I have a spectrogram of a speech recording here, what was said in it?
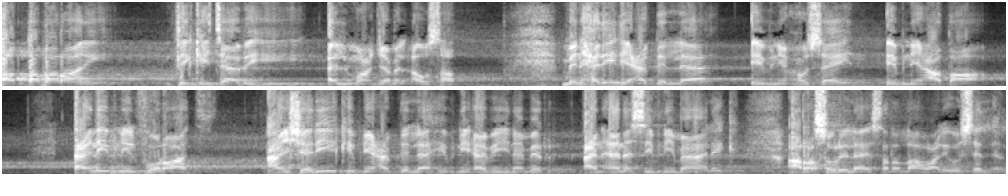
الطبراني في كتابه المعجم الأوسط من حديث عبد الله ابن حسين ابن عطاء. عن ابن الفرات عن شريك بن عبد الله بن أبي نمر عن أنس بن مالك عن رسول الله صلى الله عليه وسلم.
